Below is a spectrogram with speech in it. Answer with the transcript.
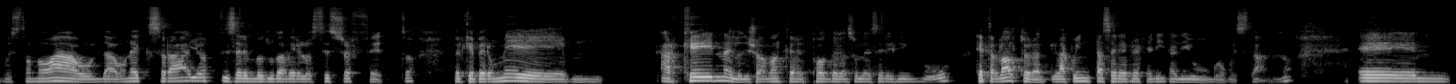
questo know-how da un ex Riot, sarebbe potuto avere lo stesso effetto, perché per me Arcane, e lo dicevamo anche nel podcast sulle serie TV, che tra l'altro era la quinta serie preferita di Ugo quest'anno. E,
